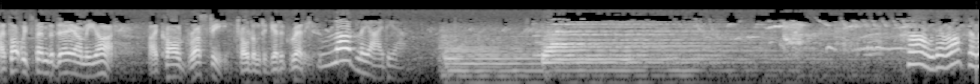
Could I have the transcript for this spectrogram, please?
I thought we'd spend the day on the yacht. I called Rusty, told him to get it ready. Lovely idea. Oh, they're all so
